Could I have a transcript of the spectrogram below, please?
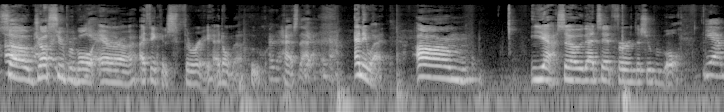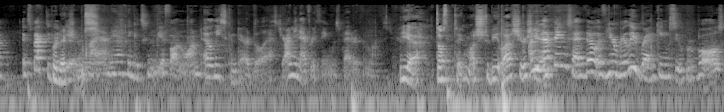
So Oh, just you Super Bowl yeah, era, I think is three. I don't know who Okay. has that. Yeah, okay. Anyway, um, yeah. So that's it for the Super Bowl. Yeah. Expect a good game in Predictions. Miami. I think it's going to be a fun one, at least compared to last year. I mean, everything was better than last year. Yeah, doesn't take much to beat last year's I mean, game. that being said, though, if you're really ranking Super Bowls,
